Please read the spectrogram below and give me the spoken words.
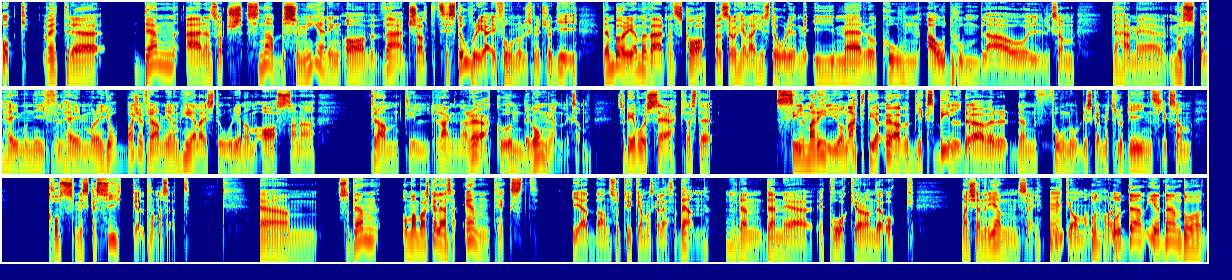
och vad heter det? Den är en sorts snabbsummering av världsalltets historia i fornnordisk mytologi. Den börjar med världens skapelse och hela historien med Ymer och kon Audhumbla och liksom det här med Muspelheim och Nifelheim och den jobbar sig fram genom hela historien om asarna fram till Ragnarök och undergången. Liksom. Så det är vår säkraste Silmarillion-aktiga överblicksbild över den fornnordiska mytologins liksom kosmiska cykel på något sätt. Ehm, så den, om man bara ska läsa en text i Eddan så tycker jag man ska läsa den. Mm. För den, den är epokgörande och man känner igen sig Mm. mycket om man Och, har... och den, är den då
